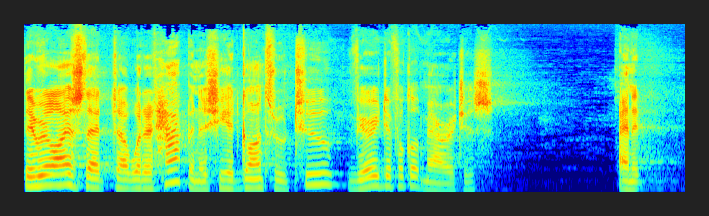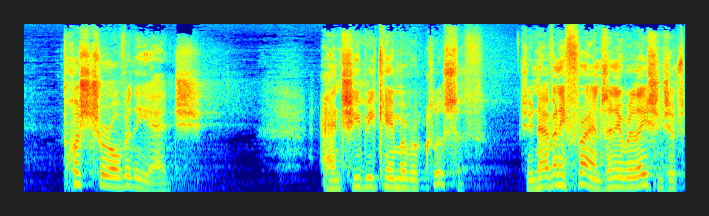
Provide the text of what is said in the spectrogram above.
they realized that uh, what had happened is she had gone through two very difficult marriages, and it pushed her over the edge, and she became a reclusive. She didn't have any friends, any relationships,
